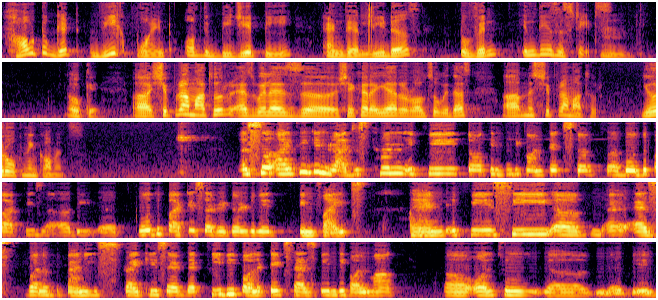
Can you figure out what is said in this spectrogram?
how to get weak point of the BJP and their leaders to win in these states. Okay. Uh, Shipra Mathur as well as uh, Shekhar are also with us. Uh, Ms. Shipra Mathur, your opening comments. Uh, So I think in Rajasthan, if we talk in the context of uh, both the parties, uh, the uh, both the parties are riddled with infights, and if we see, uh, uh, as one of the panelists rightly said, that freebie politics has been the hallmark all through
